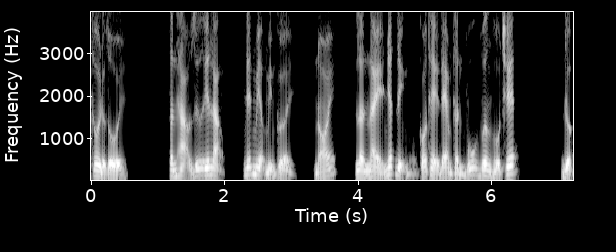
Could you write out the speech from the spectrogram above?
thôi được rồi. Tần hạo giữ yên lặng, nhét miệng mỉm cười, nói, lần này nhất định có thể đem thần vũ vương hố chết. Được.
